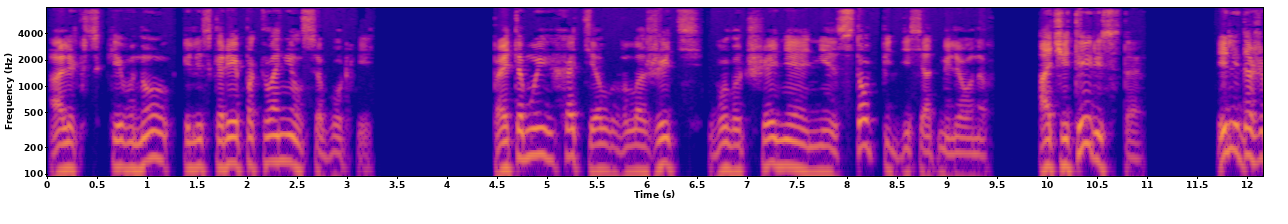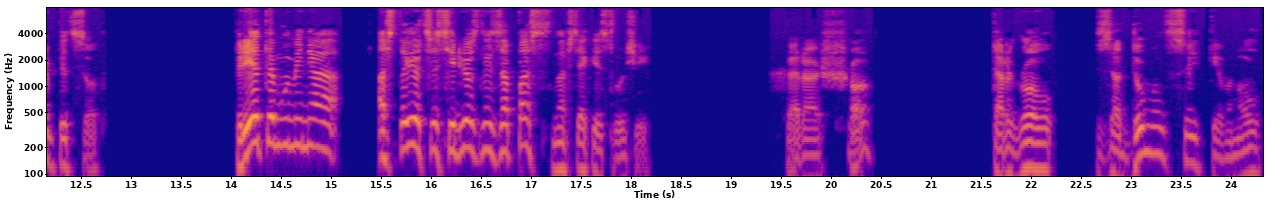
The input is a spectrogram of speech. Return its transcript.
Алекс кивнул или скорее поклонился Бурге. Поэтому и хотел вложить в улучшение не 150 миллионов, а 400 или даже 500. При этом у меня остается серьезный запас на всякий случай. Хорошо. Торгол задумался и кивнул.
